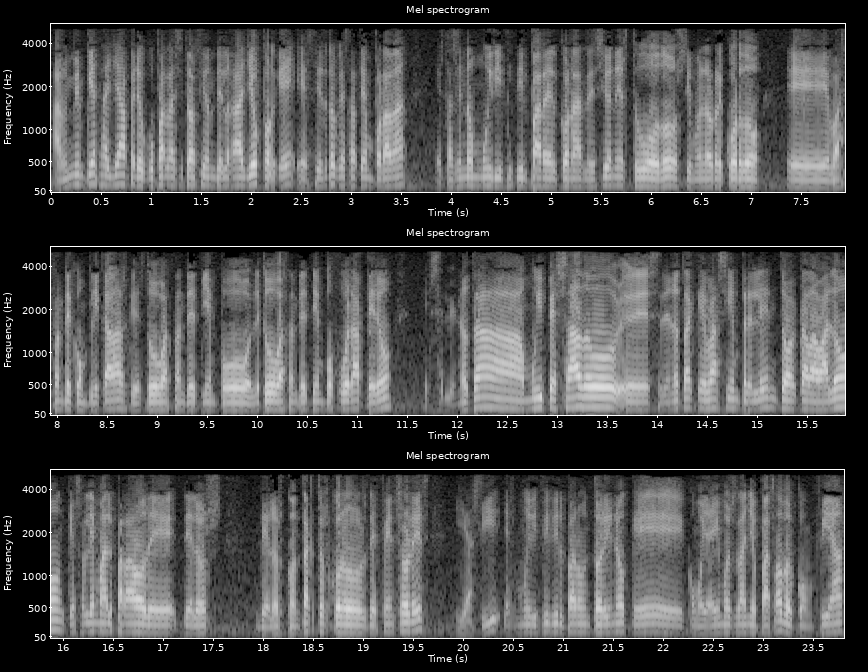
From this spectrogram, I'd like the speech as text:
a mí me empieza ya a preocupar la situación del gallo porque es cierto que esta temporada está siendo muy difícil para él con las lesiones. Tuvo dos, si me lo recuerdo, eh, bastante complicadas, que estuvo bastante tiempo, le tuvo bastante tiempo fuera, pero se le nota muy pesado, eh, se le nota que va siempre lento a cada balón, que sale mal parado de, de los de los contactos con los defensores y así es muy difícil para un Torino que, como ya vimos el año pasado, confía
